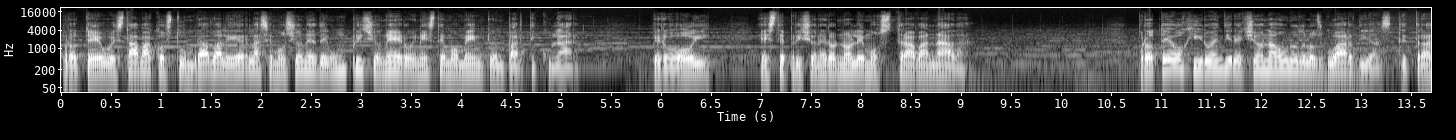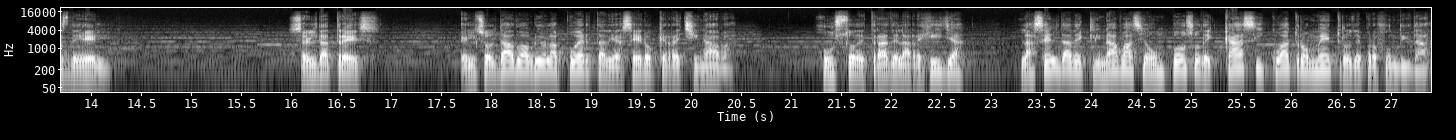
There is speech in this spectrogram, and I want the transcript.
Proteo estaba acostumbrado a leer las emociones de un prisionero en este momento en particular, pero hoy este prisionero no le mostraba nada. Proteo giró en dirección a uno de los guardias detrás de él. Celda 3. El soldado abrió la puerta de acero que rechinaba. Justo detrás de la rejilla, la celda declinaba hacia un pozo de casi cuatro metros de profundidad.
